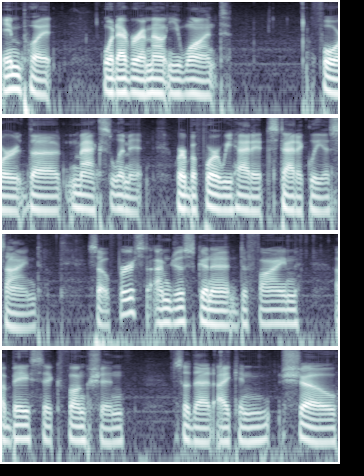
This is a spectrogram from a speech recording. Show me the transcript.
input whatever amount you want for the max limit where before we had it statically assigned. So first I'm just going to define a basic function so that I can show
